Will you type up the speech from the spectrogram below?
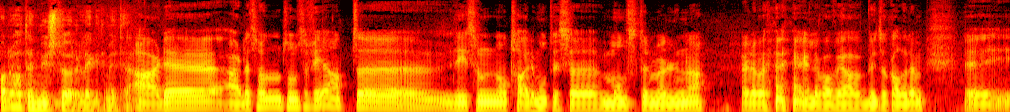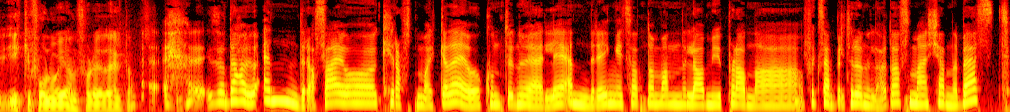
hadde hatt en mye større legitimitet. Er det, er det sånn, Tone Sofie, at uh, de som nå tar imot disse monstermøllene eller, eller, hva vi har begynt å kalle dem, eh, ikke får noe igjen for det i det hele tatt? Eh, det har jo endra seg, og kraftmarkedet er jo kontinuerlig endring. Når man la mye planer, f.eks. Trøndelag, da, som jeg kjenner best,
